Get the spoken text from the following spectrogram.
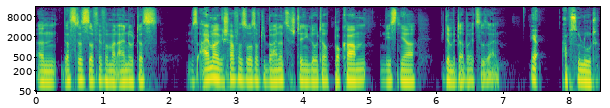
ähm, das, das ist auf jeden Fall mein Eindruck, dass wenn du es einmal geschafft hast, sowas auf die Beine zu stellen, die Leute auch Bock haben, im nächsten Jahr wieder mit dabei zu sein. Ja, absolut.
